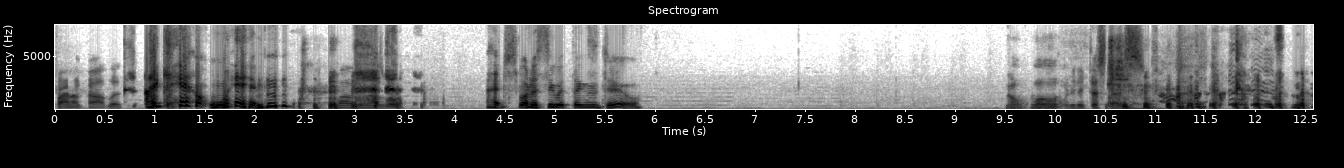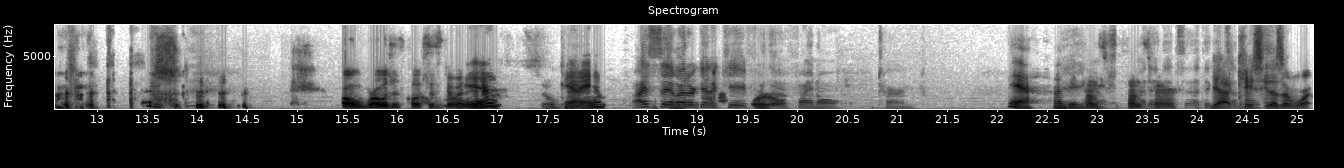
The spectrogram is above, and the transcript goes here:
Final goblet. I can't win. Well, you might as well. I just want to see what things do. No, well, What do you think this does? oh, Rose is closest to it. Yeah. Okay. Yeah, I am. I say let her get a key for the final turn. Yeah, that'd be Hey, Sounds, nice. I sounds think fair. that's- yeah, that's Casey nice- doesn't work.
